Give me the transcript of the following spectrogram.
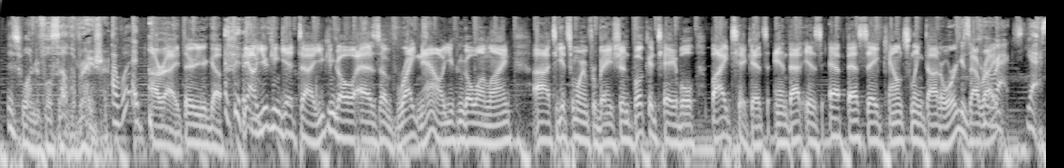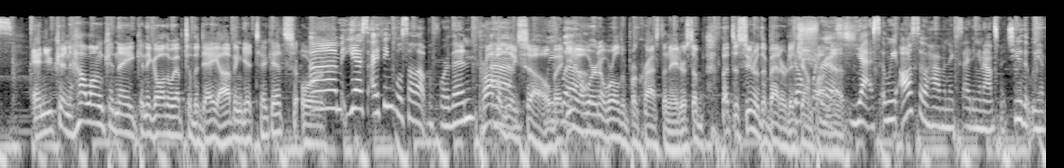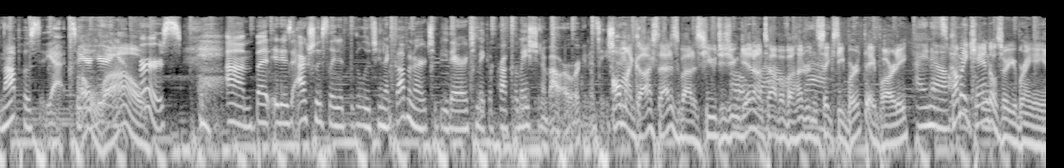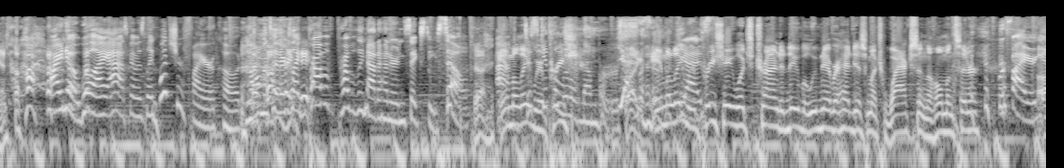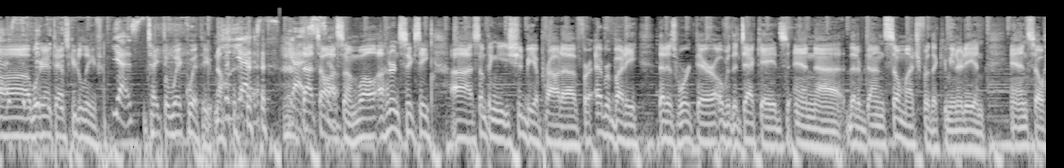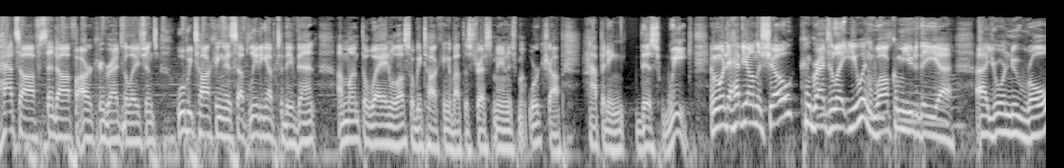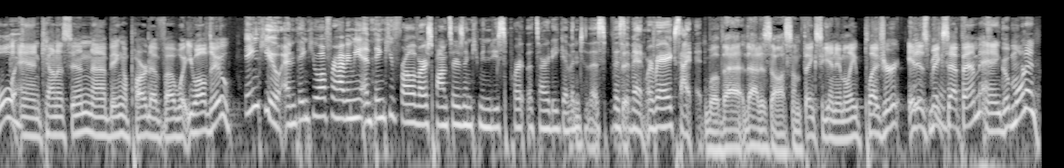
this wonderful celebration. I would. All right, there you go. now you can get uh, you can go as of right now. You can go online uh, to get some more information, book a table, buy tickets, and that is fsacounseling.org. Is that right? Correct. Yes. And you can. How long can they can they go all the way up to the day of and get tickets? Or Um. Yes, I think we'll sell out before then. probably Um, so, but you know we're in a world of procrastinators. So, but the sooner the better to Don't jump on this. Yes, and we also have an exciting announcement too that we have not posted yet. So you're Oh, hearing wow. it first. um, but it is actually slated for the lieutenant governor to be there to make a proclamation about our organization. Oh my gosh, that is about as huge as you can Oh, get on top of a 160 birthday party. I know. How many candles are you bringing in? I know. Well, I asked. I was like, "What's your fire code? And the Hulman Center's like, probably, probably not 160. So, Uh, Emily, Just we appreciate little numbers. like, Emily, Yes. we appreciate what you're trying to do, but we've never had this much wax in the Hulman Center. we're fire. Yes. uh, we're gonna have to ask you to leave. yes. Take the wick with you. No. Yes. Yes. That's So- awesome. Well, 160, uh, something you should be a proud of for everybody that has worked there over the decades and uh, that have done so much for the community. And and so hats off, send off our congratulations. We'll be talking this up leading up to the event a month away, and we'll also be talking about the stress management workshop happening this week. And we wanted to have you on the show, congratulate you, and welcome you. to the uh, uh, your new role, and count us in uh, being a part of uh, what you all do. Thank you. And thank you all for having me. And thank you for all of our sponsors and community support that's already given to this this event. We're very excited. Well, that that is awesome. Thanks again, Emily. Pleasure. It is Mix FM, and good morning.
